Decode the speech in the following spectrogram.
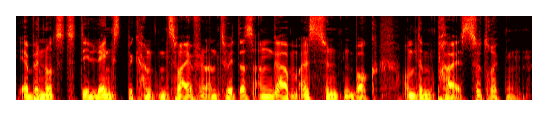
Er benutzt die längst bekannten Zweifel an Twitters Angaben als Sündenbock, um den Preis zu drücken.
